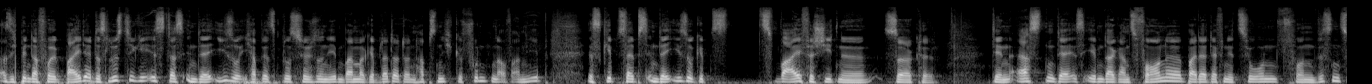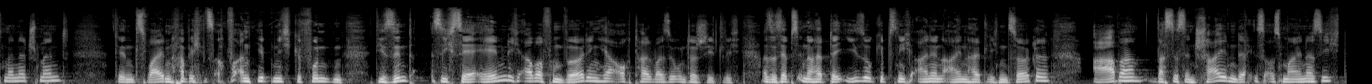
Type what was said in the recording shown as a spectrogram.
Also ich bin da voll bei dir. Das Lustige ist, dass in der ISO, ich habe jetzt bloß so nebenbei mal geblättert und habe es nicht gefunden auf Anhieb, es gibt selbst in der ISO gibt's zwei verschiedene Circle. Den ersten, der ist eben da ganz vorne bei der Definition von Wissensmanagement. Den zweiten habe ich jetzt auf Anhieb nicht gefunden. Die sind sich sehr ähnlich, aber vom Wording her auch teilweise unterschiedlich. Also selbst innerhalb der ISO gibt es nicht einen einheitlichen Circle. Aber was das Entscheidende ist aus meiner Sicht,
